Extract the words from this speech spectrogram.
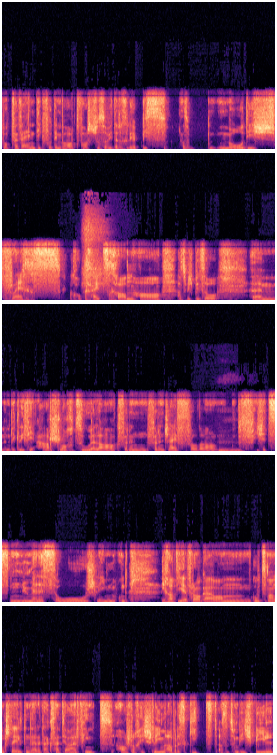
wo die Verwendung von dem Wort fast schon so wieder ein bisschen etwas, also modisch freches, koketts kann haben. Also zum Beispiel so ähm, ein Begriff wie Arschlochzulage für einen, für einen Chef oder mhm. ist jetzt nicht mehr so schlimm. Und ich habe die Frage auch am Gutsmann gestellt und er hat auch gesagt, ja, er findet Arschloch ist schlimm, aber es gibt also zum Beispiel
